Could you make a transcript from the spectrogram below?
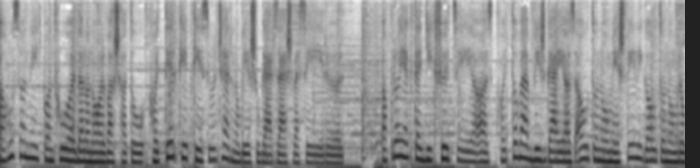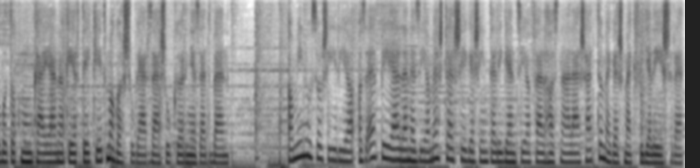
A 24.hu oldalon olvasható, hogy térkép készül Csernobil sugárzás veszélyéről. A projekt egyik fő célja az, hogy tovább vizsgálja az autonóm és félig autonóm robotok munkájának értékét magas sugárzású környezetben. A mínuszos írja, az EP ellenezi a mesterséges intelligencia felhasználását tömeges megfigyelésre.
